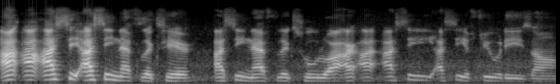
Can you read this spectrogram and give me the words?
I, I, I see I see Netflix here. I see Netflix, Hulu. I, I, I see I see a few of these um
